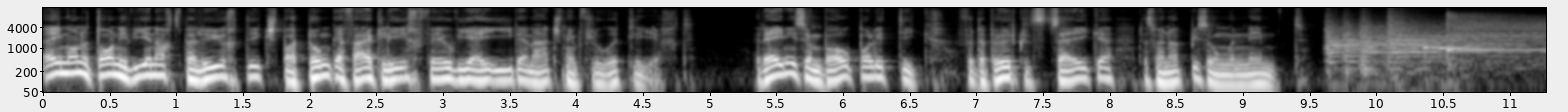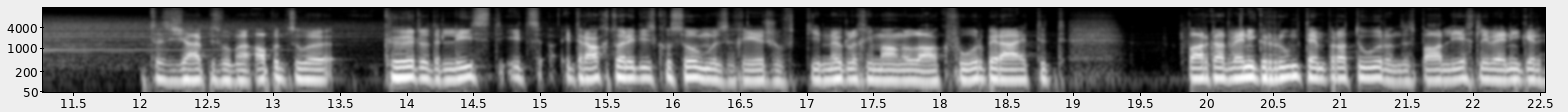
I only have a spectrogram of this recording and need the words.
Ein Monat ohne Weihnachtsbeleuchtung spart ungefähr gleich viel wie ein IB-Match mit Flutlicht. Reine Symbolpolitik, für den Bürger zu zeigen, dass man etwas unternimmt. Das ist etwas, was man ab und zu hört oder liest. Jetzt in der aktuellen Diskussion, wo man sich erst auf die mögliche Mangellage vorbereitet paar Grad weniger Raumtemperatur und ein paar Lichtli weniger,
